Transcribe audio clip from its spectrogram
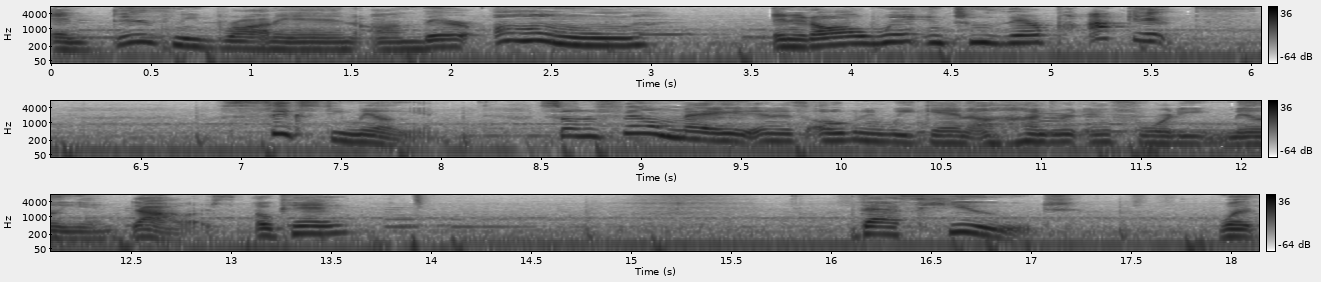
and Disney brought in on their own and it all went into their pockets 60 million. So the film made in its opening weekend 140 million dollars, okay? That's huge. What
